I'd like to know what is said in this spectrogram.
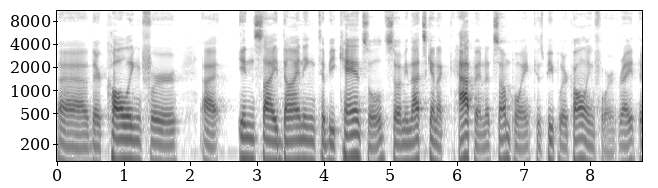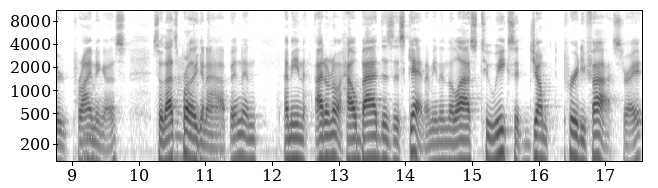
Uh, they're calling for uh, inside dining to be canceled. So I mean that's going to happen at some point because people are calling for it, right? They're priming us. So that's mm-hmm. probably going to happen. And I mean, I don't know how bad does this get? I mean, in the last two weeks, it jumped pretty fast, right?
